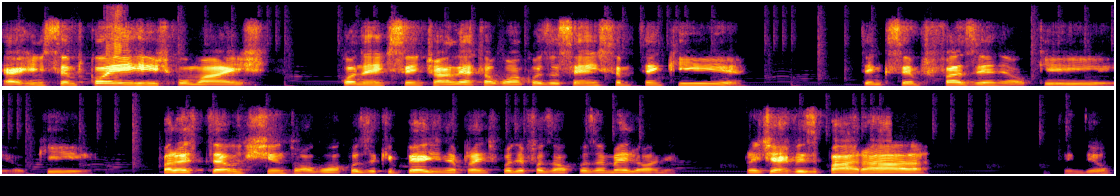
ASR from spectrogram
É, a gente sempre corre risco, mas quando a gente sente um alerta, alguma coisa assim, a gente sempre tem que. Tem que sempre fazer, né? O que. O que. Parece até um instinto, alguma coisa que pede, né? Pra gente poder fazer uma coisa melhor, né? Pra gente às vezes parar. Entendeu?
